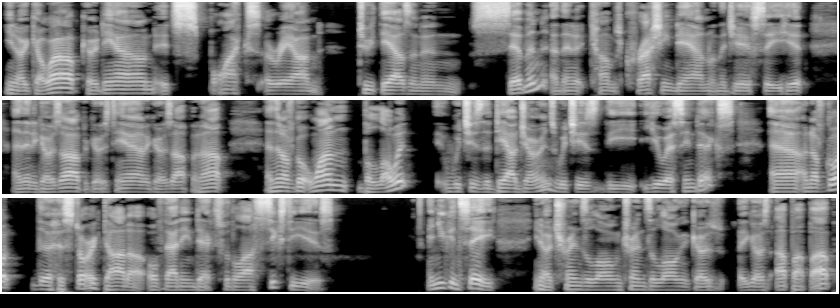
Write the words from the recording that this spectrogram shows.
You know, go up, go down. It spikes around 2007, and then it comes crashing down when the GFC hit, and then it goes up, it goes down, it goes up and up, and then I've got one below it, which is the Dow Jones, which is the US index. Uh, and I've got the historic data of that index for the last 60 years. And you can see, you know, trends along, trends along. It goes, it goes up, up, up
